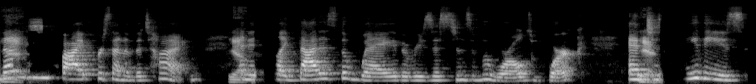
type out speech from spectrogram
95% yes. of the time. Yeah. And it's like that is the way the resistance of the world work. And yeah. to see these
